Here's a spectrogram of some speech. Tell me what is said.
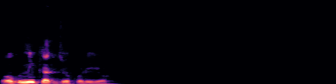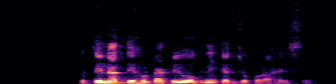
অগ্নিকার্য করিও। তো তেনার দেহটাকেও অগ্নিকার্য করা হয়েছে।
